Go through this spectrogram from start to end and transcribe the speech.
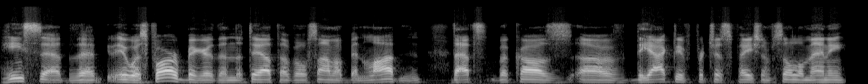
He said that it was far bigger than the death of Osama bin Laden. That's because of the active participation of Soleimani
